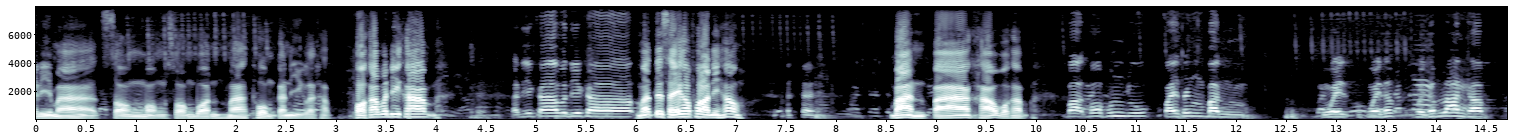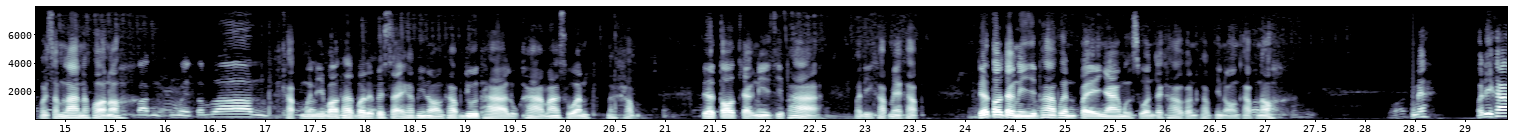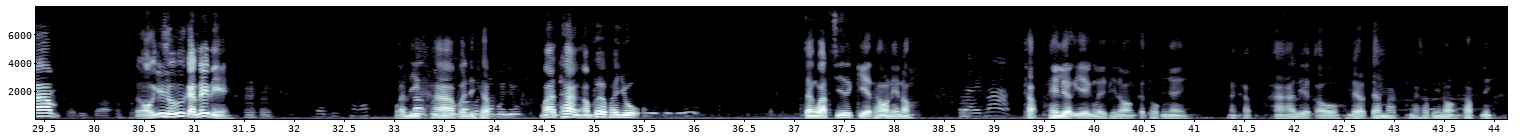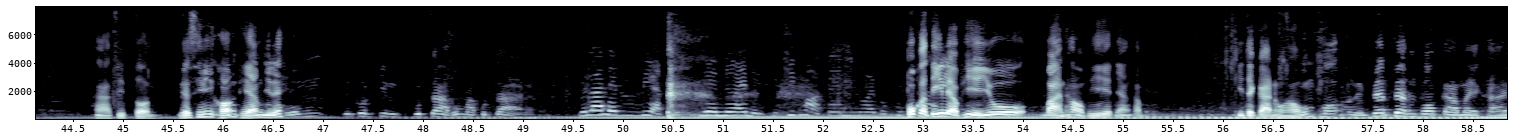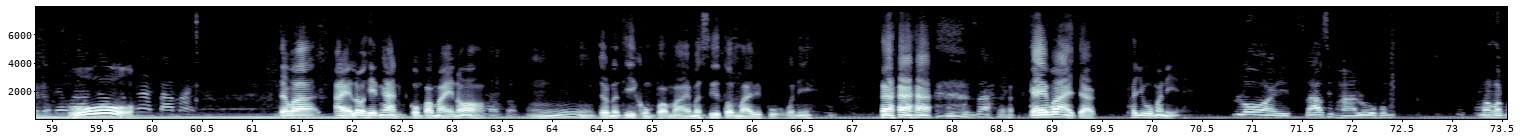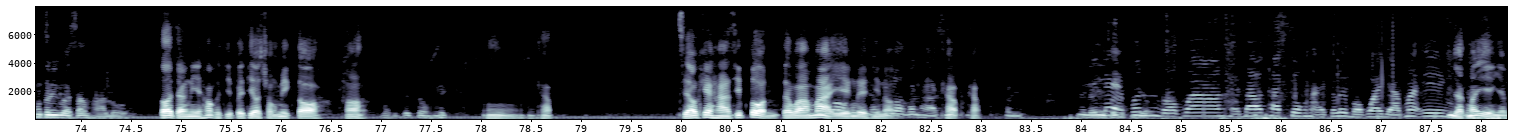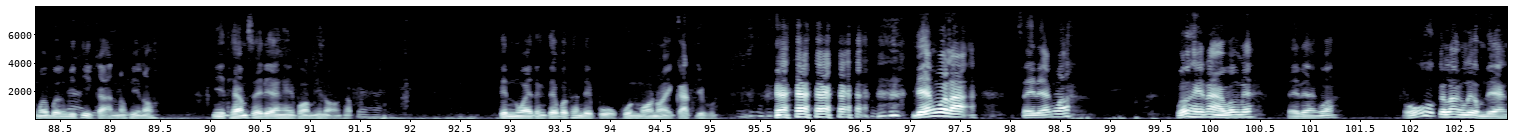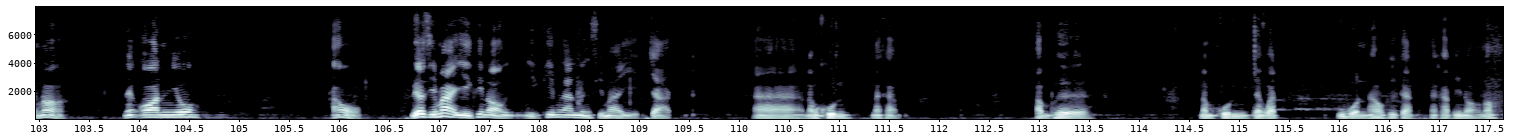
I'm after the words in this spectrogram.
วันนี้มาสองหม่องสองบอลมาท่วมกันอีกแล้วครับพ่อครับสวัสดีครับ สวัสดีครับสวัสดีครับมาแต่ไสครับพ่อนี่เฮ้าบ้านปลาขาวบ่ครับบ้านบ่ผมอยู่ไปทั้งบ้านหวยหวยทับหวยทับล้านครับหวยสำรานนะพ่อเนาะบ้านหวยทับล้านครับมื้อนี้เบ้าทัดบ่ได้ไปไสครับพี่น้องครับอยู่ทาลูกค้ามาสวนนะครับ เดี๋ยวต่อจากนี้สิพาสวัสดีครับแม่ครับ เดี๋ยวต่อจากนี้สิพาเพิ่นไปย่างเมืองสวนจะข้าวกันครับพี่น้องครับเนาะนะสวัสดีครับ ออกยูทูบกันได้นี่สวัสดีครับสวัสดีครับ มาทางอำเภอพายุ จังหวัดศรีสะเกษเฮานี่เนาะไกลมากครับให้เลือกเองเลยพี่น้องกระทบไงนะครับ หาเลือกเอาแล้วแต่มักนะครับ พี่น้องครับนี่หาสิบต้นเดี๋ยวสิมีของแถมอยู่เด้ผมเป็นคนกินพุทราผมมาพุทรานะเวลาเฮ็ดเวียกเหนื่อยๆนี่สิคิดฮอดเต้นเหนื่อยบ่คุ้มปกติแล้วพี่อยู่บ้านเฮาพี่เฮ็ดหยังครับ กิจการของเฮาผมเพาะเนี่ยแพทย์แพทย์ผมเพาะกาไม่ขายครับแต่ว่าโอ้ งานปลาใหม่แต่ว่าไอ้เราเฮ็ดงานกรมป่าไม้เนาะครับครับอืมเจ้าหน้าที่กรมป่าไม้มาซื้อต้นไม้ไปปลูกวันนี้พุทราไกลว่ายจากพายุมานี่ ร้อยสามสิบห้าโลผมมาหอดพุทธรีร้อยสามห้าโลต่อจากนี้เฮาก็สิไปเที่ยวช่องมิกต่อเนาะบไดไปส่งนี่อืมครับสิเอาแค่50ต้น แต่ว่ามาเองเลยพี่น้องดี๋วรกัหาสิครับครับนี่นะที่อยู่แรตรกงเพิ่นเดียวบอกว่าให้บ่าวทัดจงหายก็เลยบอกว่าอยากมาเองอยากมาเองอยากมาเบิ่งวิธีการเนาะพี่เนาะมีแถมใส่แดงให้พร้อมพี่น้องครับ จ้ะเป็นหน่วยตั้งแต่บ่ทันได้ปลูกปุ่นหมอหน่อยกัดอยู่ แดงวะละใส่แดงวะเบิ่งให้หน้าเบิ่งเนี่ยใส่แดงวะโอ้กำลังเริ่มแดงเนาะยังอ่อนอยู่ เอ้า เดี๋ยวสีมาอีกพี่น้องอีกทีมงานหนึ่งสีมาอีกจาก อ่าน้ำคุณนะครับอำเภอ น้ำคุณจังหวัดอุบลเท่าคือกันนะครับพี่น้องเนาะ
